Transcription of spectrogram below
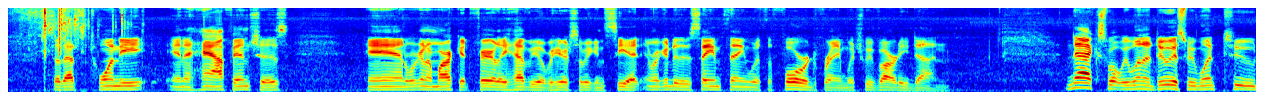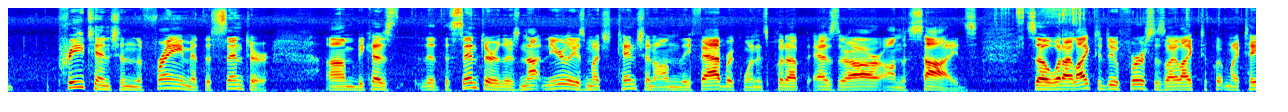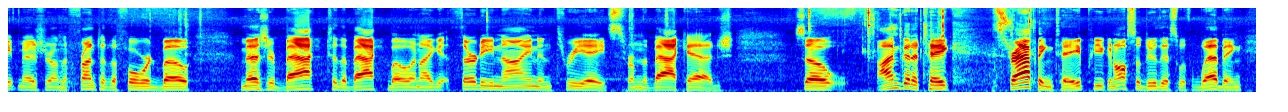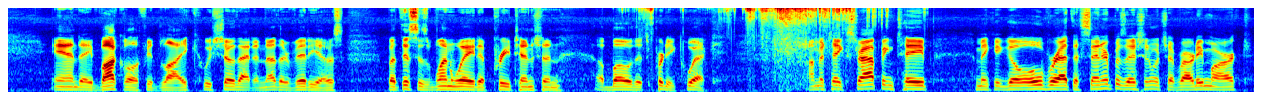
So that's 20 and a half inches and we're going to mark it fairly heavy over here so we can see it and we're going to do the same thing with the forward frame which we've already done. Next what we want to do is we want to pre-tension the frame at the center um, because at the center there's not nearly as much tension on the fabric when it's put up as there are on the sides. So what I like to do first is I like to put my tape measure on the front of the forward bow, measure back to the back bow and I get 39 and 3 eighths from the back edge. So I'm going to take strapping tape. You can also do this with webbing and a buckle if you'd like. We show that in other videos, but this is one way to pre-tension a bow that's pretty quick. I'm going to take strapping tape, make it go over at the center position, which I've already marked,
